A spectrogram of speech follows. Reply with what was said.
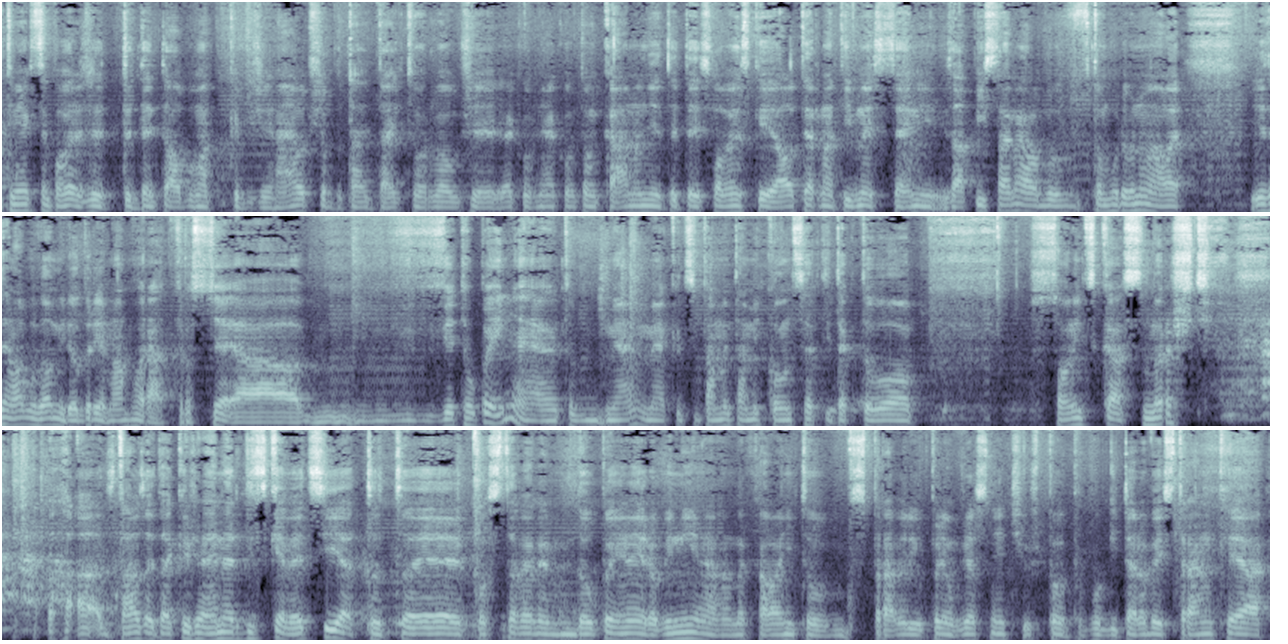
tým nechcem povedať, že tento album ako keby, že je najlepší, lebo tá, tá tvorba už je ako v nejakom tom kanone tej, tej slovenskej alternatívnej scény zapísaná, alebo v tom hudobnom, ale je ten album veľmi dobrý a mám ho rád proste a je to úplne iné. To, ja ja keď si pamätám ich koncerty, tak to bolo sonická smršť a naozaj také, že energické veci a toto je postavené do úplne inej roviny a chalani to spravili úplne úžasne, či už po, po, po gitarovej stránke a,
